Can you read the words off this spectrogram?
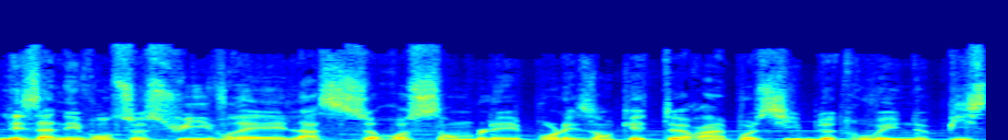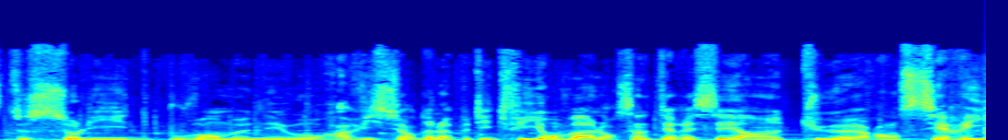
Les années vont se suivre et hélas se ressembler pour les enquêteurs. Impossible de trouver une piste solide pouvant mener au ravisseur de la petite fille. On va alors s'intéresser à un tueur en série.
